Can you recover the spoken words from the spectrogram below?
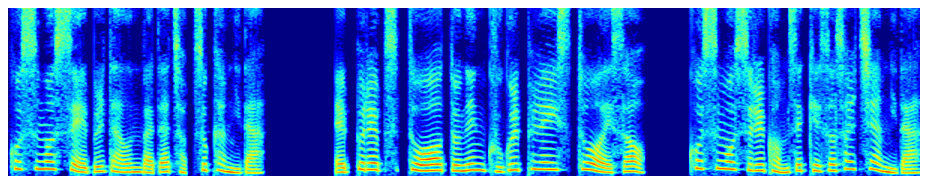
코스모스 앱을 다운받아 접속합니다. 애플 앱 스토어 또는 구글 플레이 스토어에서 코스모스를 검색해서 설치합니다.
